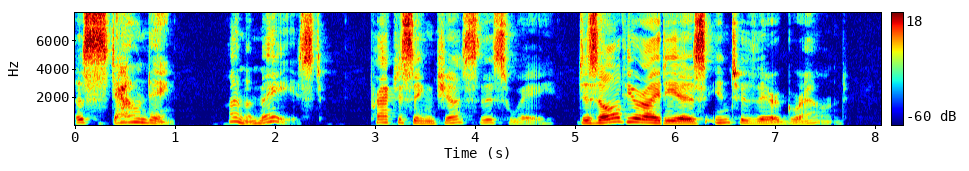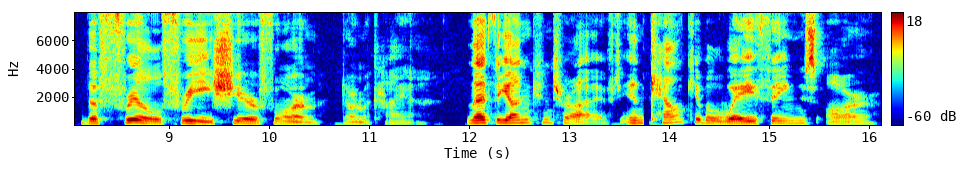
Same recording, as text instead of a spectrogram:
astounding. I'm amazed. Practicing just this way, dissolve your ideas into their ground the frill free sheer form, Dharmakaya. Let the uncontrived, incalculable way things are,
